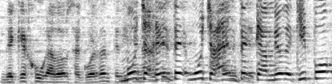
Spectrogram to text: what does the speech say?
de qué jugador se acuerdan, te Mucha antes- gente, mucha gente antes. cambió de equipo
